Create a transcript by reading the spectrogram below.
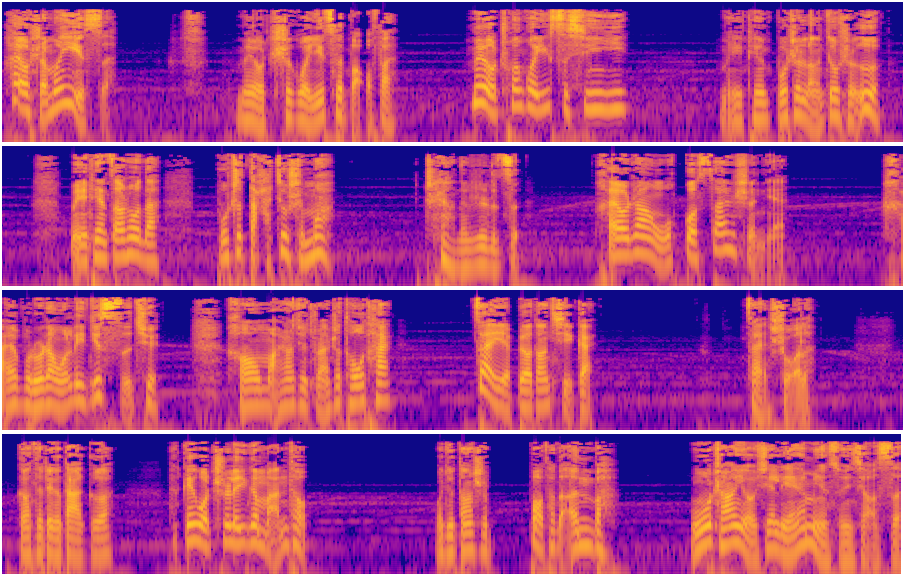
还有什么意思？没有吃过一次饱饭，没有穿过一次新衣，每天不是冷就是饿，每天遭受的不是打就是骂，这样的日子还要让我过三十年，还不如让我立即死去，好马上去转世投胎。”再也不要当乞丐。再说了，刚才这个大哥还给我吃了一个馒头，我就当是报他的恩吧。吴常有些怜悯孙小四，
